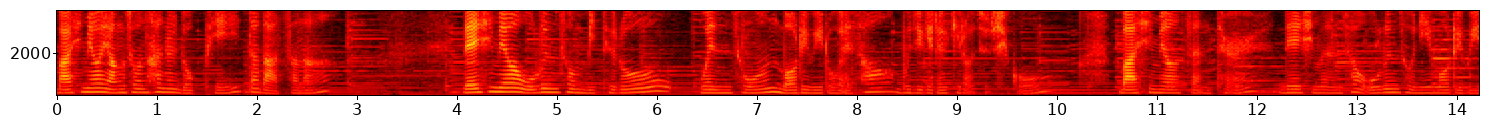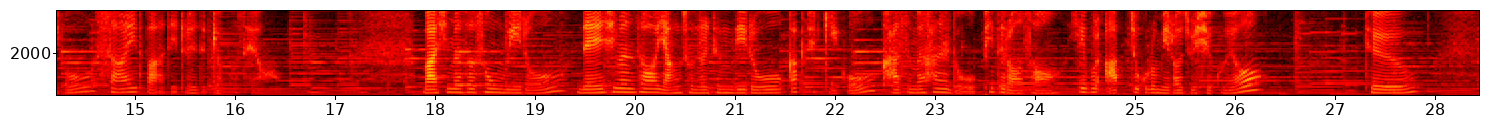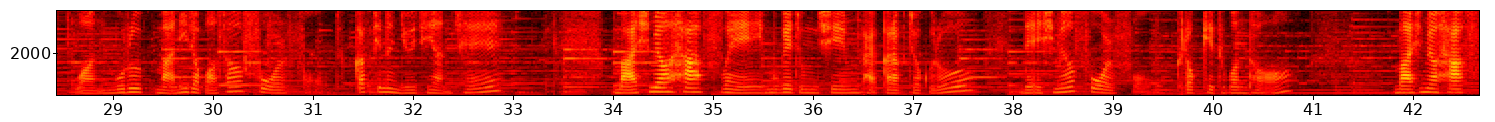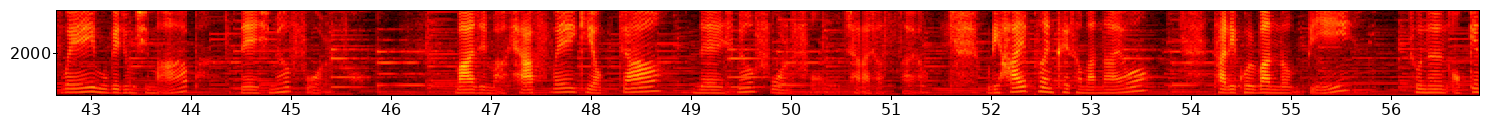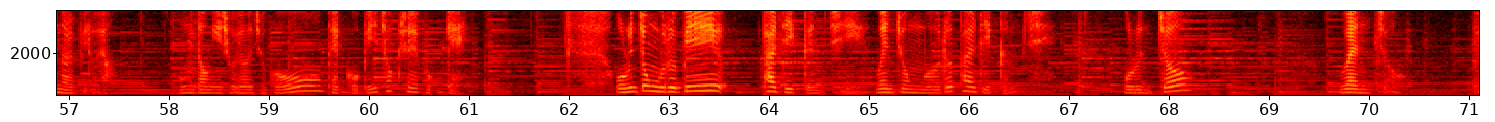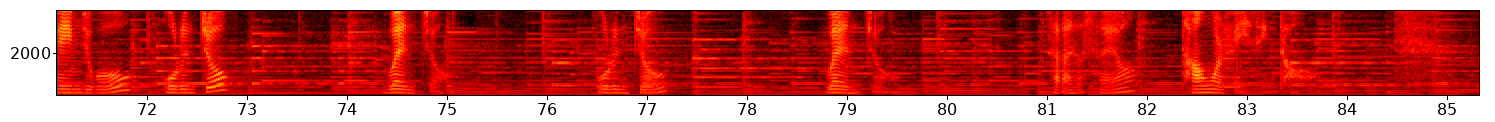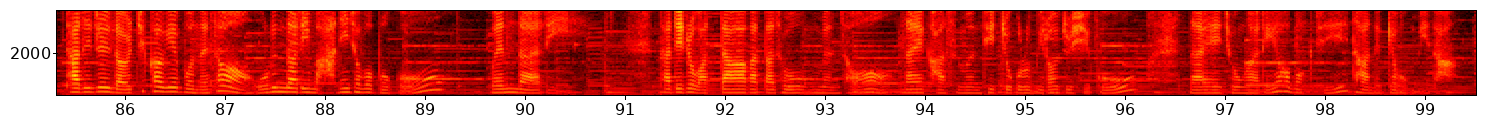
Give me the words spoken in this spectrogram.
마시며 양손 하늘 높이 따다사나 내쉬며 오른손 밑으로 왼손 머리 위로 해서 무지개를 길어주시고 마시며 센터 내쉬면서 오른손이 머리 위로 사이드 바디를 느껴보세요. 마시면서 손 위로 내쉬면서 양손을 등 뒤로 깍지 끼고 가슴을 하늘 높이 들어서 힙을 앞쪽으로 밀어주시고요. 2, 1 무릎 많이 접어서 forward fold 깍지는 유지한 채 마시며 halfway 무게중심 발가락 쪽으로 내쉬며 forward fold 그렇게 두 번 더. 마시며 halfway 무게중심 앞 내쉬며 forward fold 마지막 halfway 기억자 내쉬며 forward fold 잘하셨어요. 우리 하이 플랭크에서 만나요. 다리 골반 넓이, 손은 어깨 넓이로요. 엉덩이 조여주고 배꼽이 척추에 붙게. 오른쪽 무릎이 팔 뒤꿈치, 왼쪽 무릎 팔 뒤꿈치. 오른쪽, 왼쪽. 배 힘주고 오른쪽, 왼쪽. 오른쪽, 왼쪽. 잘하셨어요. downward facing dog. 다리를 널찍하게 보내서 오른다리 많이 접어보고 왼다리 다리를 왔다 갔다 접어보면서 나의 가슴은 뒤쪽으로 밀어주시고 나의 종아리, 허벅지 다 느껴봅니다.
